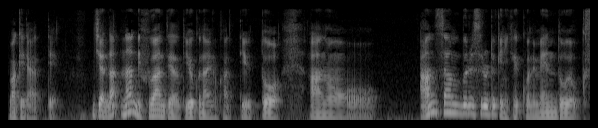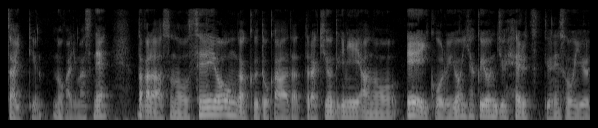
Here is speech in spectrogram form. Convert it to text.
わけであって。じゃあな、なんで不安定だと良くないのかっていうと、あの、アンサンブルするときに結構ね、面倒くさいっていうのがありますね。だから、その西洋音楽とかだったら基本的にあの、A イコール 440Hz っていうね、そういう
